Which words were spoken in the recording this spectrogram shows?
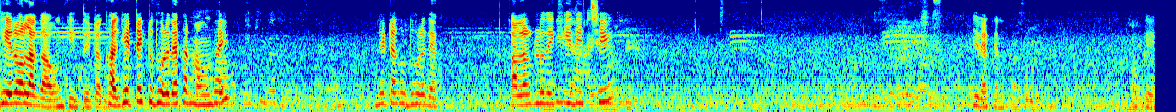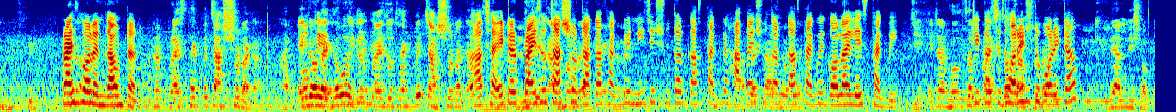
ঘেরওয়ালা গাউন কিন্তু এটা। ঘেরটা একটু ধরে দেখান মামুন ভাই। ঘেরটা ধরে দেখ, কালারগুলো দেখিয়ে দিচ্ছি। দেখেন। ওকে। প্রাইস বলেন গাউনটার প্রাইস থাকবে 400 টাকা। আর এটাও দেখাবো এটার প্রাইসও থাকবে 400 টাকা। আচ্ছা এটার প্রাইসও কাজ চারশো হবে। টাকা থাকবে নিচে সুতার কাজ থাকবে হাতায় সুতার কাজ থাকবে গলায় লেস থাকবে। জি এটার হোলসেল ঠিক আছে ধরেন একটু বডিটা। 42 হবে।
